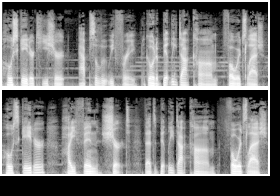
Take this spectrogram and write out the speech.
HostGator t-shirt absolutely free. Go to bit.ly.com forward slash HostGator hyphen shirt. That's bit.ly.com forward slash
